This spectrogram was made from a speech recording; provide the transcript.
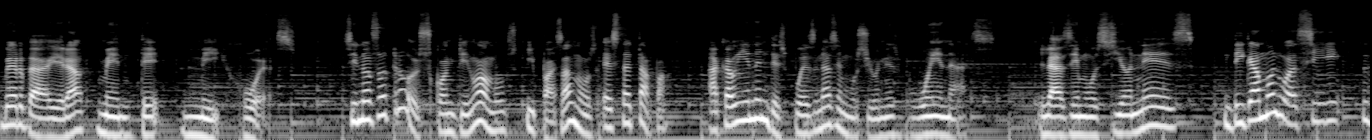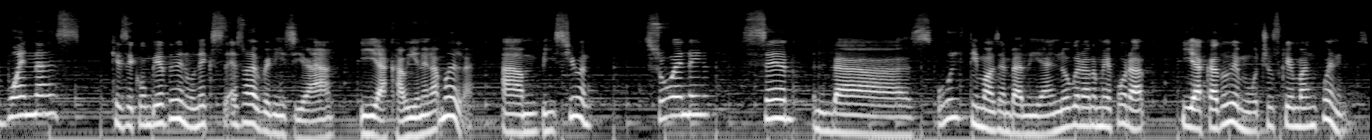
verdaderamente mejoras. Si nosotros continuamos y pasamos esta etapa, acá vienen después las emociones buenas las emociones, digámoslo así, buenas que se convierten en un exceso de felicidad. Y acá viene la mala, ambición. Suelen ser las últimas en realidad en lograr mejorar y acaso de muchos que cuentas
